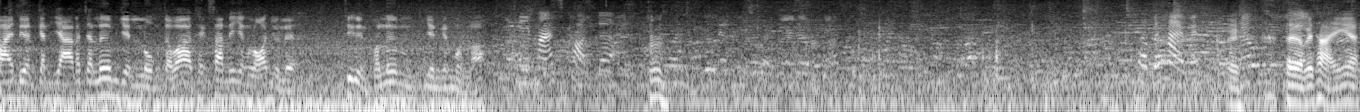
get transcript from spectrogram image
ปลายเดือนกันยาก็จะเริ่มเย็นลง แต่ว่าเท็กซัสนี่ยังร้อนอยู่เลย ที่อื่นเขาเริ่มเย็นกันหมดแล้ว มีมาสคอตด้วยเธอไปถ่ายไหมเออเออไปถ่ายเงี้ย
